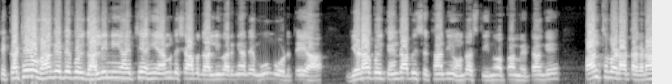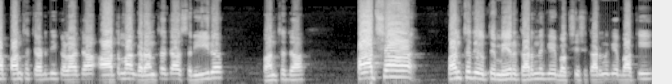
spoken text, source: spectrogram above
ਤੇ ਇਕੱਠੇ ਹੋਵਾਂਗੇ ਤੇ ਕੋਈ ਗੱਲ ਹੀ ਨਹੀਂ ਆ ਇੱਥੇ ਅਸੀਂ ਅਹਿਮਦ ਸ਼ਾਹ ਬਦਾਲੀ ਵਰਗਿਆਂ ਦੇ ਮੂੰਹ ਮੋੜ ਤੇ ਆ। ਜਿਹੜਾ ਕੋਈ ਕਹਿੰਦਾ ਵੀ ਸਿੱਖਾਂ ਦੀ ਹੋਂਦ ਹਸਤੀ ਨੂੰ ਆਪਾਂ ਮੇਟਾਂਗੇ, ਪੰਥ ਬੜਾ ਤਗੜਾ ਪੰਥ ਚੜ੍ਹਦੀ ਕਲਾ ਚ ਆਤਮਾ ਗ੍ਰੰਥ ਚ ਸਰੀਰ ਪੰਥ ਚ ਪਾਤਸ਼ਾਹ ਪੰਥ ਦੇ ਉੱਤੇ ਮਿਹਰ ਕਰਨਗੇ, ਬਖਸ਼ਿਸ਼ ਕਰਨਗੇ, ਬਾਕੀ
